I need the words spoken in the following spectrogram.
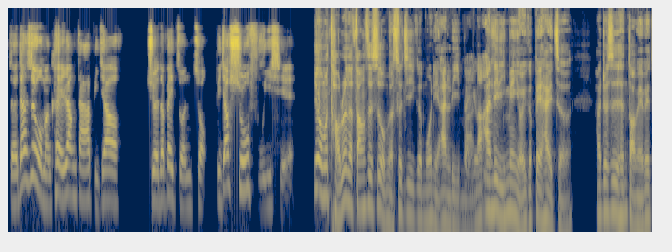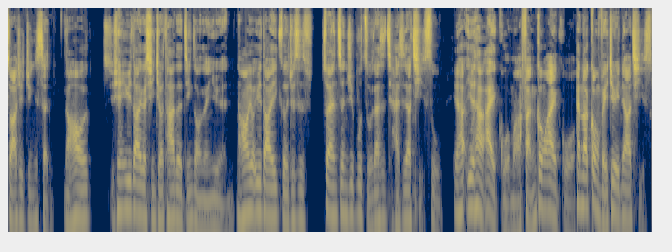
对，但是我们可以让大家比较觉得被尊重，比较舒服一些。因为我们讨论的方式是我们有设计一个模拟案例嘛，然后案例里面有一个被害者。他就是很倒霉被抓去军审，然后先遇到一个寻求他的警种人员，然后又遇到一个就是虽然证据不足，但是还是要起诉，因为他因为他爱国嘛，反共爱国，看到共匪就一定要起诉。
